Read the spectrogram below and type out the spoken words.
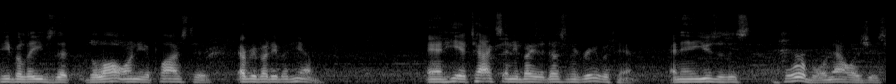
He believes that the law only applies to everybody but him. And he attacks anybody that doesn't agree with him. And then he uses this horrible analogies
